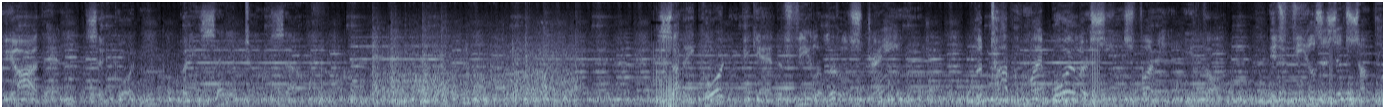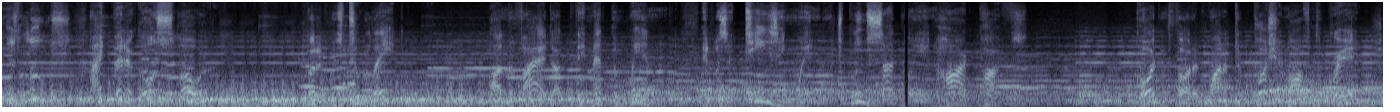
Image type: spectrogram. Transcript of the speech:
We are then, said Gordon, but he said it to himself. Strange. The top of my boiler seems funny, he thought. It feels as if something is loose. I'd better go slower. But it was too late. On the viaduct, they met the wind. It was a teasing wind which blew suddenly in hard puffs. Gordon thought it wanted to push him off the bridge.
